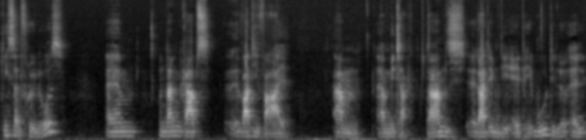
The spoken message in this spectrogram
ging es dann früh los. Ähm, und dann gab's, äh, war die Wahl am, am Mittag. Da, haben sich, äh, da hat eben die LPU, die äh,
